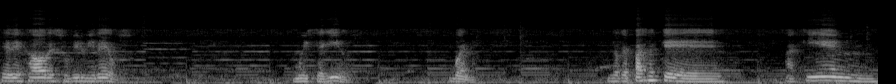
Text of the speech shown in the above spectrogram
he dejado de subir videos muy seguidos. Bueno, lo que pasa es que aquí en,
